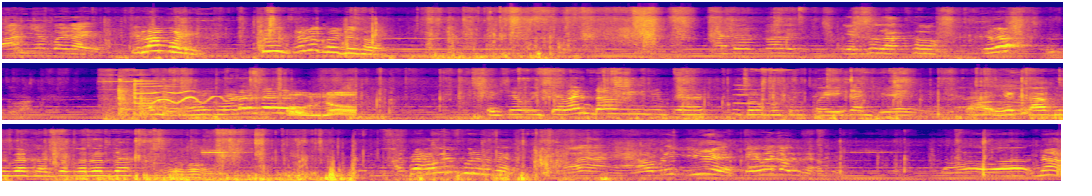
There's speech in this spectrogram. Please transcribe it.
આ મેં બનાવ્યો. કેટલા પડી? તું કેટલો ખર્ચો થયો આ ટોટલ 100 લાખ કેટલા? આ મોઢામાં ખવડાવી દે. પૈસા પૈસા લાવીને દસ વીસ રૂપિયા. કૂતરું કૂતરું પૈસા ઘેર એક લાખ રૂપિયા ખર્ચો કરે તો. આપણે આવીએ ફરી આપણે જઈએ. કેવા જવું આપણે. ના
